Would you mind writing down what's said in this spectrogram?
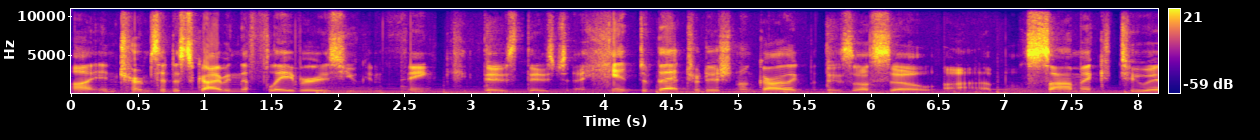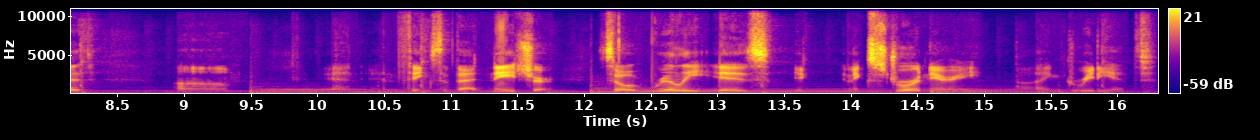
Uh, in terms of describing the flavors, you can think there's there's a hint of that traditional garlic, but there's also uh, a balsamic to it, um, and and things of that nature. So it really is an extraordinary uh, ingredient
